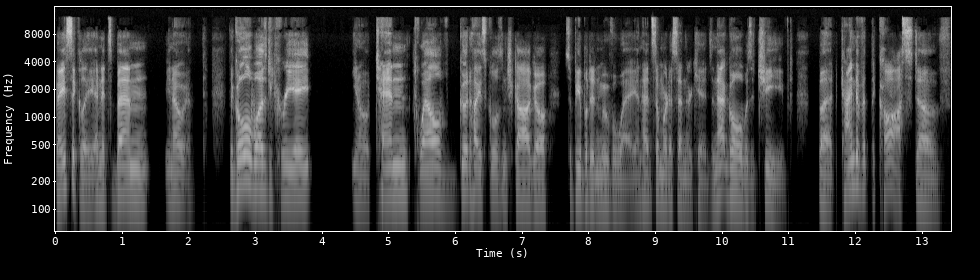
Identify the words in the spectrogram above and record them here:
basically. And it's been you know the goal was to create you know 10 12 good high schools in chicago so people didn't move away and had somewhere to send their kids. And that goal was achieved. But kind of at the cost of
